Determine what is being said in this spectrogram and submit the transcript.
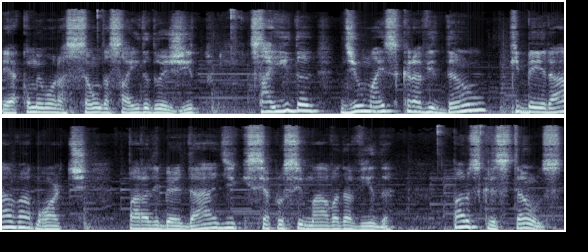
é a comemoração da saída do Egito, saída de uma escravidão que beirava a morte para a liberdade que se aproximava da vida. Para os cristãos,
